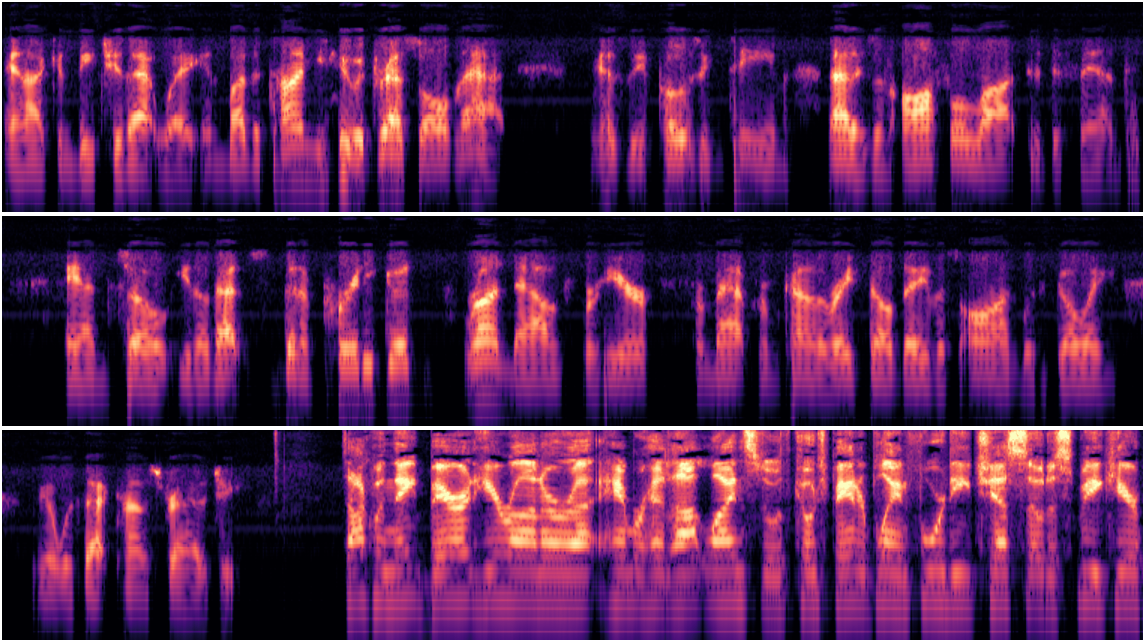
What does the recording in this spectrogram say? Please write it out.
and I can beat you that way. And by the time you address all that as the opposing team, that is an awful lot to defend. And so, you know, that's been a pretty good run now for here for Matt from kind of the Rapheal Davis on with going, you know, with that kind of strategy. Talk with Nate Barrett here on our uh, Hammerhead Hotline. So with Coach Painter playing 4D chess, so to speak, here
